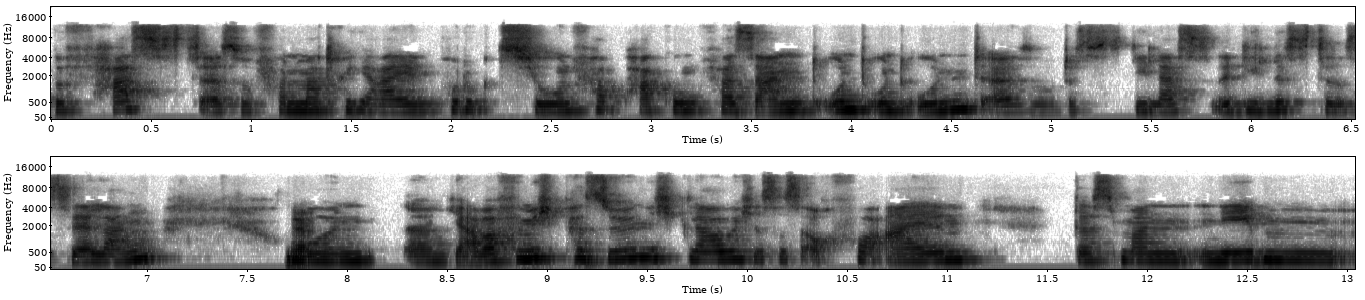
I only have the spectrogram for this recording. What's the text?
befasst, also von Materialien, Produktion, Verpackung, Versand und, und, und. Also das, die, Las die Liste ist sehr lang. Ja. Und ähm, ja, aber für mich persönlich, glaube ich, ist es auch vor allem, dass man neben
